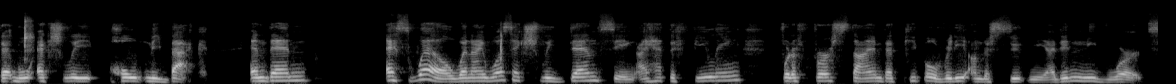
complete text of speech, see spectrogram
that will actually hold me back and then as well, when I was actually dancing, I had the feeling for the first time that people really understood me. I didn't need words.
